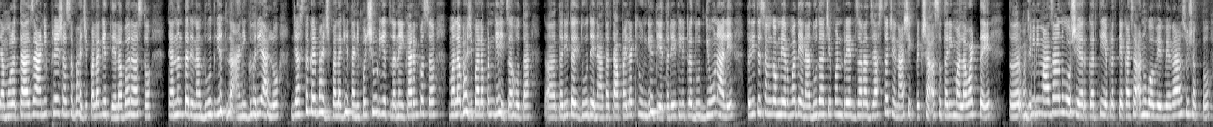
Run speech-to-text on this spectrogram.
त्यामुळं ताजा आणि फ्रेश असं भाजीपाला घेतलेला बरं असतो. त्यानंतर आहे ना दूध घेतलं आणि घरी आलो. जास्त काही भाजीपाला घेताना पण शूट घेतलं नाही. कारण कसं मला भाजीपाला पण घ्यायचा होता. तरी तरी दूध आहे ना आता तापायला ठेवून घेते. तर एक लिटर दूध घेऊन आले. तरी ते संगमनेरमध्ये ना दुधाचे पण रेट जरा जास्तच आहे नाशिकपेक्षा असं तरी मला वाटतंय. तर म्हणजे मी माझा अनुभव शेअर करते प्रत्येकाचा अनुभव वेगवेगळा असू शकतो.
